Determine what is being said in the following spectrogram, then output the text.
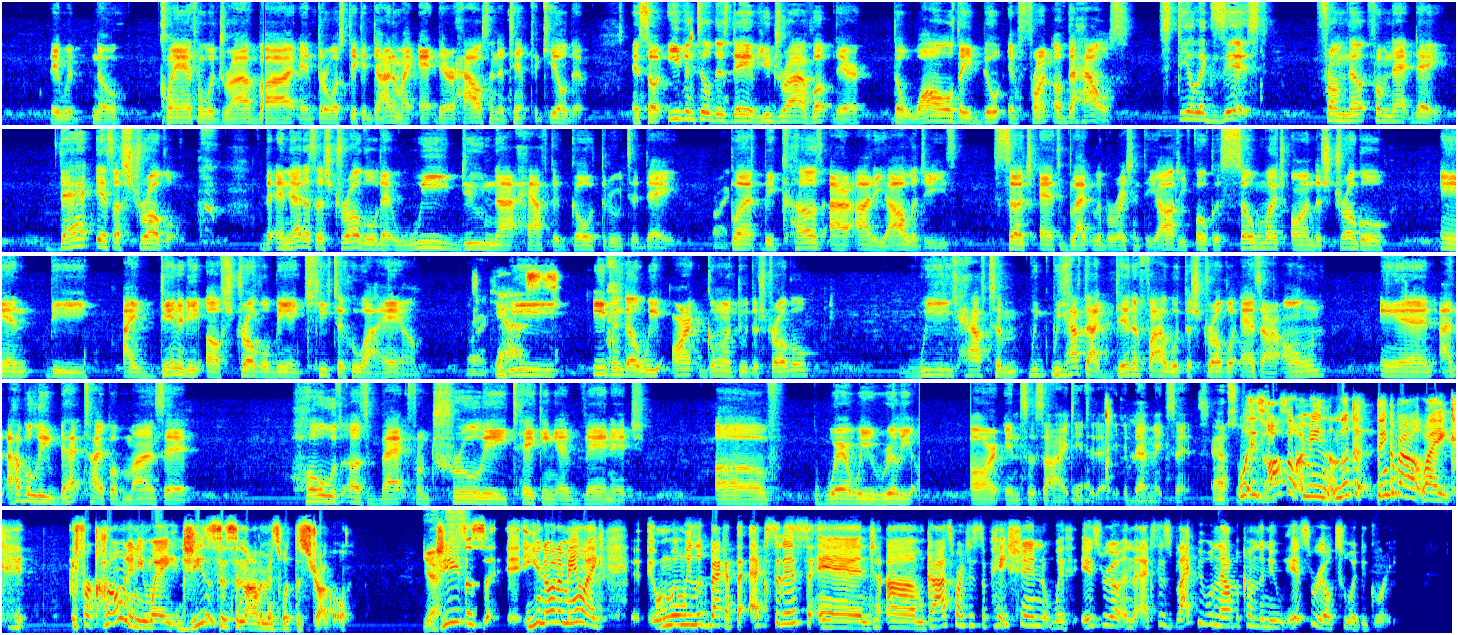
They would you know Klansmen would drive by and throw a stick of dynamite at their house and attempt to kill them. And so even till this day, if you drive up there, the walls they built in front of the house still exist from the, from that day. That is a struggle. And that is a struggle that we do not have to go through today. Right. But because our ideologies, such as Black liberation theology, focus so much on the struggle and the identity of struggle being key to who I am, right. yes. we even though we aren't going through the struggle, we have to we, we have to identify with the struggle as our own. And I, I believe that type of mindset holds us back from truly taking advantage of where we really are in society yeah. today, if that makes sense. Absolutely. Well, it's also, I mean, look think about like for Cone anyway, Jesus is synonymous with the struggle. Yes. Jesus, you know what I mean? Like when we look back at the Exodus and um, God's participation with Israel in the Exodus, Black people now become the new Israel to a degree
